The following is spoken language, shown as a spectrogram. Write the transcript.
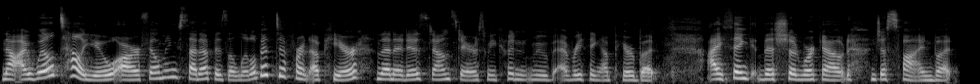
Now I will tell you our filming setup is a little bit different up here than it is downstairs. We couldn't move everything up here, but I think this should work out just fine, but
